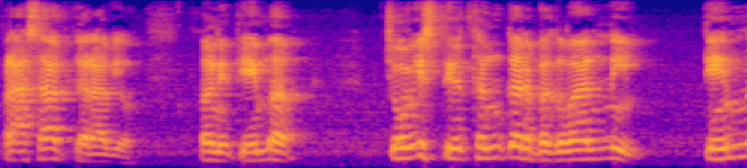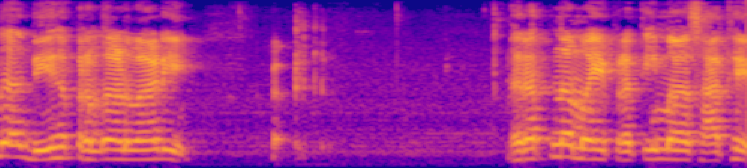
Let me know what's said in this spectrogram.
પ્રાસાદ કરાવ્યો અને તેમાં ચોવીસ તીર્થંકર ભગવાનની તેમના દેહ પ્રમાણવાળી રત્નમય પ્રતિમા સાથે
